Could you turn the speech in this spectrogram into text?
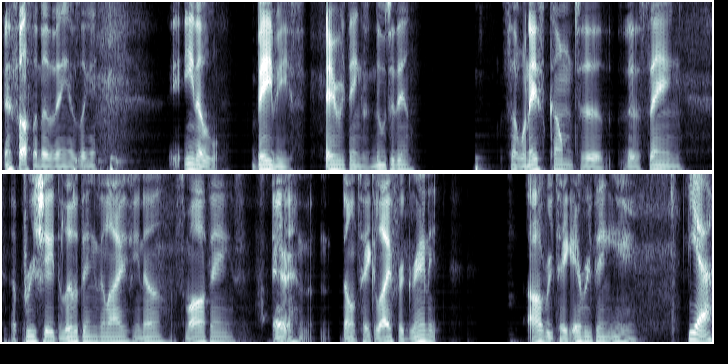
that's also another thing is looking, you know, babies, everything's new to them. So when they come to the saying, appreciate the little things in life, you know, small things, eh, don't take life for granted. I'll retake everything in, Yeah.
